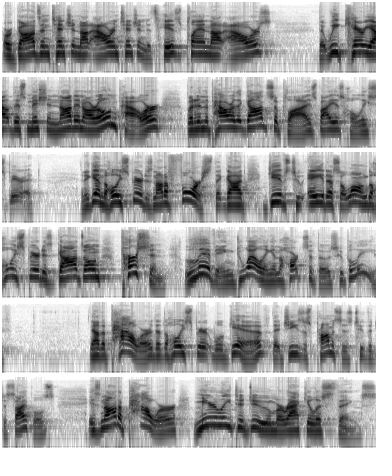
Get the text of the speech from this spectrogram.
or God's intention, not our intention. It's his plan, not ours. That we carry out this mission not in our own power, but in the power that God supplies by his Holy Spirit. And again, the Holy Spirit is not a force that God gives to aid us along. The Holy Spirit is God's own person, living, dwelling in the hearts of those who believe. Now, the power that the Holy Spirit will give, that Jesus promises to the disciples, is not a power merely to do miraculous things,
